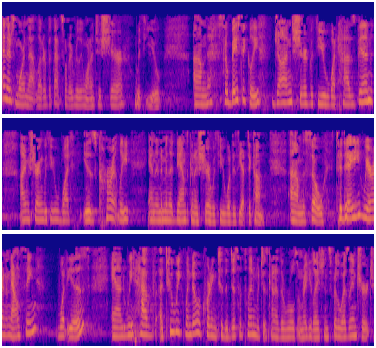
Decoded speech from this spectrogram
And there's more in that letter, but that's what I really wanted to share with you. Um, so basically, John shared with you what has been. I'm sharing with you what is currently and in a minute, Dan's going to share with you what is yet to come. Um, so today we are announcing what is, and we have a two-week window according to the discipline, which is kind of the rules and regulations for the Wesleyan Church.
